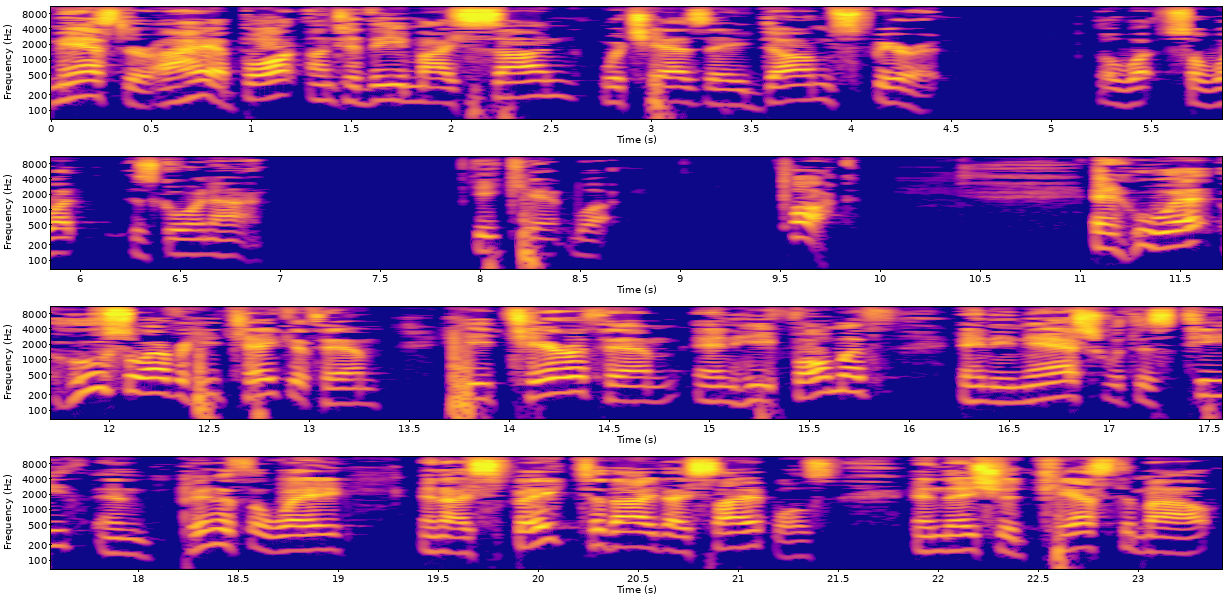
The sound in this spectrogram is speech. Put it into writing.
Master, I have brought unto thee my son, which has a dumb spirit. So what, so what is going on? He can't what? Talk. And whosoever he taketh him, he teareth him, and he foameth, and he gnasheth with his teeth, and pinneth away. And I spake to thy disciples, and they should cast him out,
